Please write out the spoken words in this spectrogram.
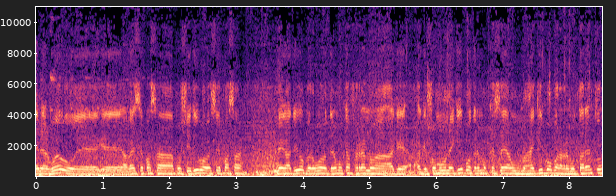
en el juego, eh, que a veces pasa positivo, a veces pasa negativo, pero bueno, tenemos que aferrarnos a, a que, a que somos un equipo, tenemos que ser un más equipo para remontar esto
